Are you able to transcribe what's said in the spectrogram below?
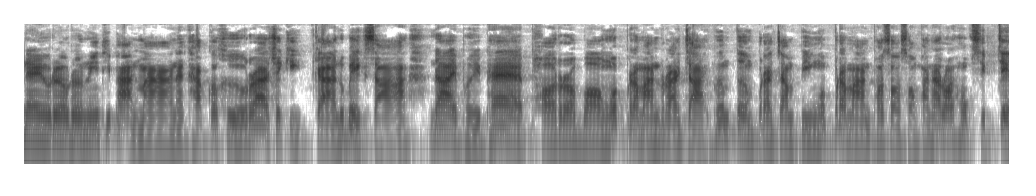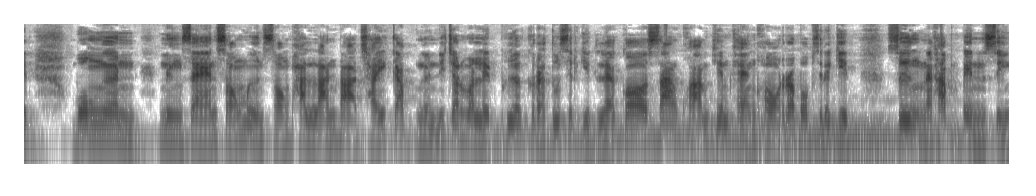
ในเร็วๆนี้ที่ผ่านมานะครับ ก็คือราชกิจการุเบกษาได้เผยแพร่พรบงบประมาณรายจ่าย เพิ่มเติมประจำปีงบประมาณพศ 2567 วงเงิน 122,000 ล้านบาทใช้กับเงินดิจิทัลวอลเล็ตเพื่อกระตุ้นเศรษฐกิจ และก็สร้างความเข้มแข็งของระบบเศรษฐกิจ ซึ่งนะครับเป็นสิ่ง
